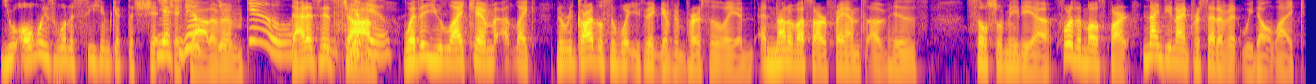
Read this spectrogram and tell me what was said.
you always want to see him get the shit Yes, kicked out of You him do. that is his You job do. whether you like him uh, like regardless of what you think of him personally and, and none of us are fans of his social media for the most part 99% of it we don't like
